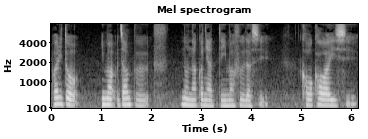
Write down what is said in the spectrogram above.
割と今ジャンプの中にあって今風だし顔かわいいし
